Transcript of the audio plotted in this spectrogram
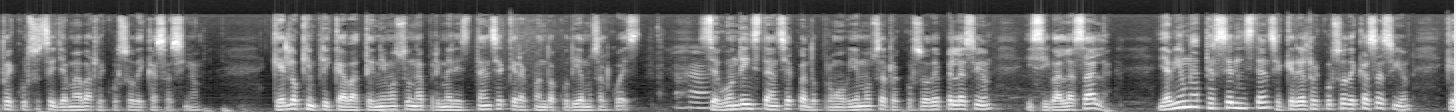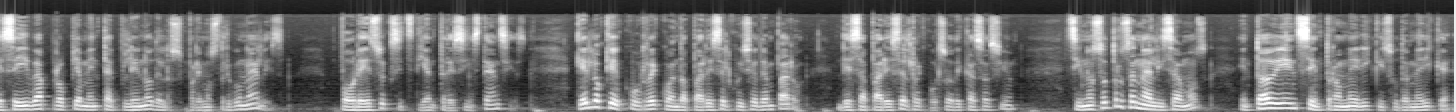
recurso se llamaba recurso de casación. ¿Qué es lo que implicaba? Teníamos una primera instancia que era cuando acudíamos al juez. Segunda instancia cuando promovíamos el recurso de apelación y se iba a la sala. Y había una tercera instancia que era el recurso de casación que se iba propiamente al pleno de los supremos tribunales. Por eso existían tres instancias. ¿Qué es lo que ocurre cuando aparece el juicio de amparo? Desaparece el recurso de casación. Si nosotros analizamos, en, todavía en Centroamérica y Sudamérica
